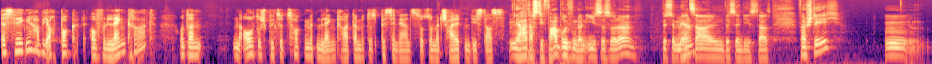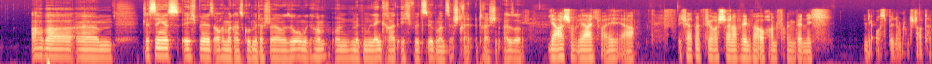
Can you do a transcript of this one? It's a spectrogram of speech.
Deswegen habe ich auch Bock auf ein Lenkrad und dann ein Autospiel zu zocken mit einem Lenkrad, damit du es ein bisschen lernst, so, so mit Schalten, dies, das. Ja, dass die Fahrprüfung dann easy ist, oder? Bisschen mehr Mhm. Zahlen, bisschen dies, das. Verstehe ich. Mm, Aber ähm, das Ding ist, ich bin jetzt auch immer ganz gut mit der Steuerung so umgekommen und mit dem Lenkrad, ich will es irgendwann zertreschen. Also, Ja, schon, ja, ich weiß, ja. Ich werde meinen Führerschein auf jeden Fall auch anfangen, wenn ich in die Ausbildung dann starte.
